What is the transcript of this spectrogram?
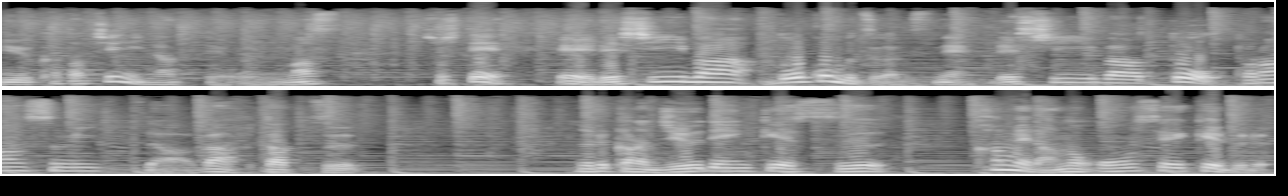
いう形になっております。そして、えーレシーバー、同梱物がですね、レシーバーとトランスミッターが2つ、それから充電ケース、カメラの音声ケーブル、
